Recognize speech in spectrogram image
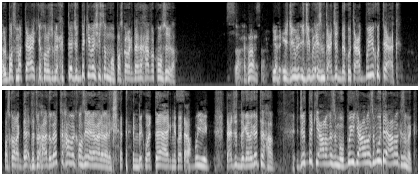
البصمة تاعك يخرج له حتى جده كيفاش يسموه parce que راك دافعها في القنصله صح؟ صح. يجيب يجيب الاسم تاع جدك وتاع بويك وتاعك. parce que راك تدفع هذوك في ال consul على ما على بالكش النكوه تاعك النكوه تاع. بويك تاع جدك هذوك تدفعهم جدك يعرف اسمه بويك يعرف اسمه وأنت يعرفك اسمك.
